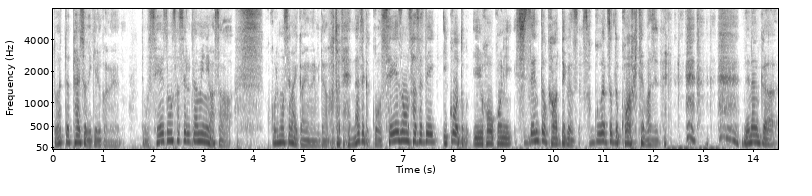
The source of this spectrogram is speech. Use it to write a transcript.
どうやったら対処できるかね。でも生存させるためにはさこれもせないかんよねみたいなことで なぜかこう生存させていこうという方向に自然と変わっていくんですよ。そこがちょっと怖くてマジで。でなんか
